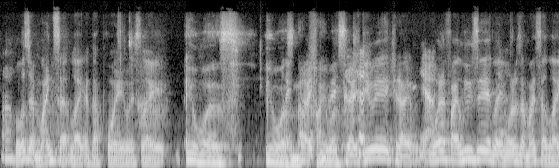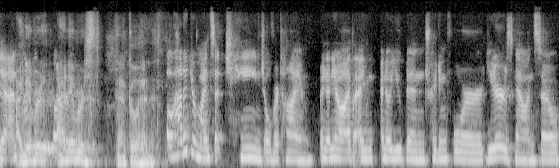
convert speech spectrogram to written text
what was that mindset like at that point? It was like, it was it was could not I fun. It do it? was, Could I do it? Could I? Yeah. What if I lose it? Like, what was that mindset like? Yeah. I never, I never. Yeah, go ahead. Oh, how did your mindset change over time? And you know, I, I, I know you've been trading for years now, and so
